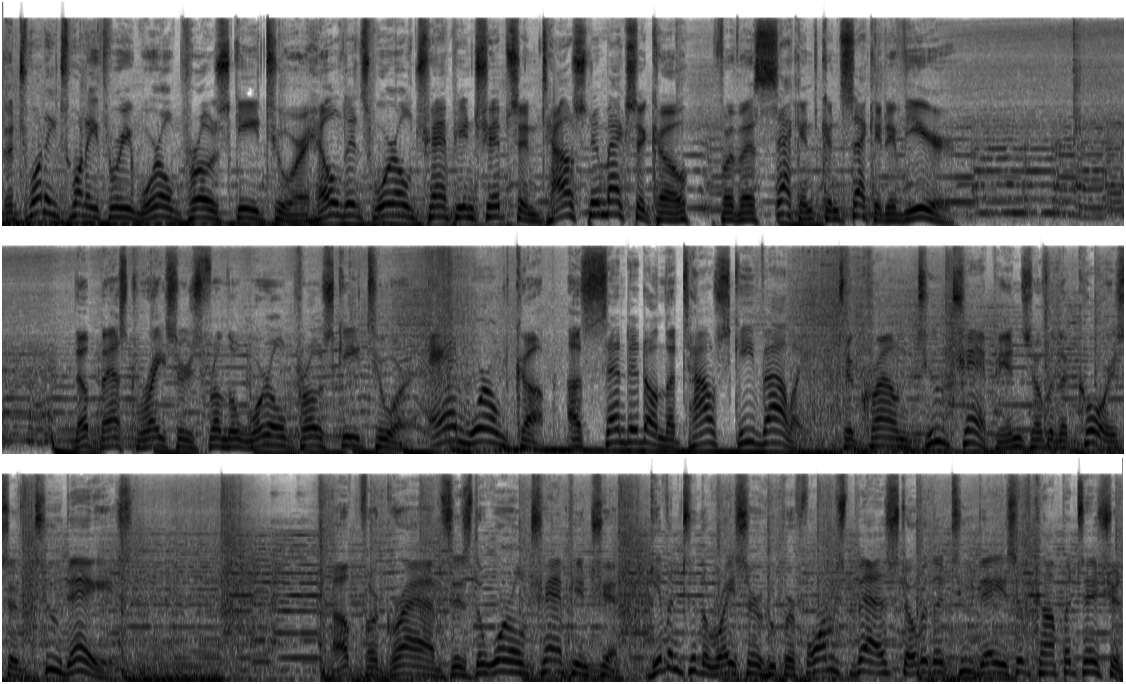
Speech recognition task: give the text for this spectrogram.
The 2023 World Pro Ski Tour held its World Championships in Taos, New Mexico for the second consecutive year. The best racers from the World Pro Ski Tour and World Cup ascended on the Taos Ski Valley to crown two champions over the course of two days. Up for grabs is the World Championship, given to the racer who performs best over the two days of competition.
